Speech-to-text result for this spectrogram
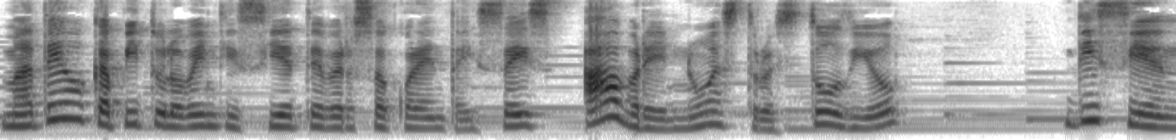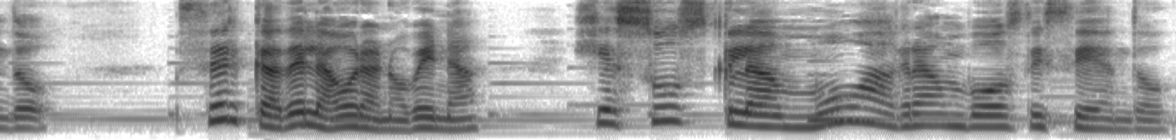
Mateo capítulo 27 verso 46 abre nuestro estudio diciendo, cerca de la hora novena, Jesús clamó a gran voz diciendo,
